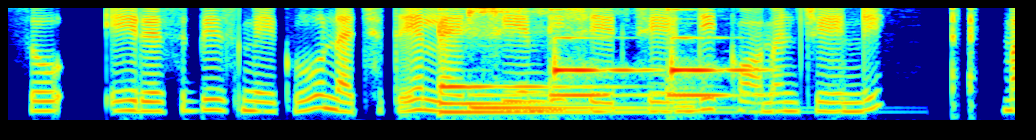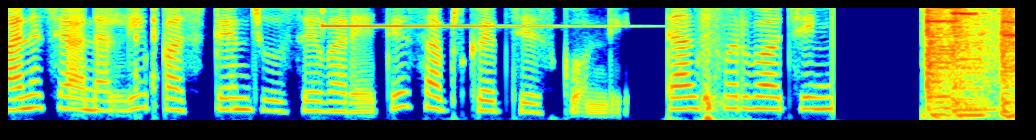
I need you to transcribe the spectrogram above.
సో, ఈ రెసిపీస్ మీకు నచ్చితే లైక్ చేయండి, షేర్ చేయండి, కామెంట్ చేయండి. మన ఛానల్‌ని ఫస్ట్ టైం చూసేవారైతే సబ్స్క్రైబ్ చేసుకోండి. Thanks for watching. Thank you.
